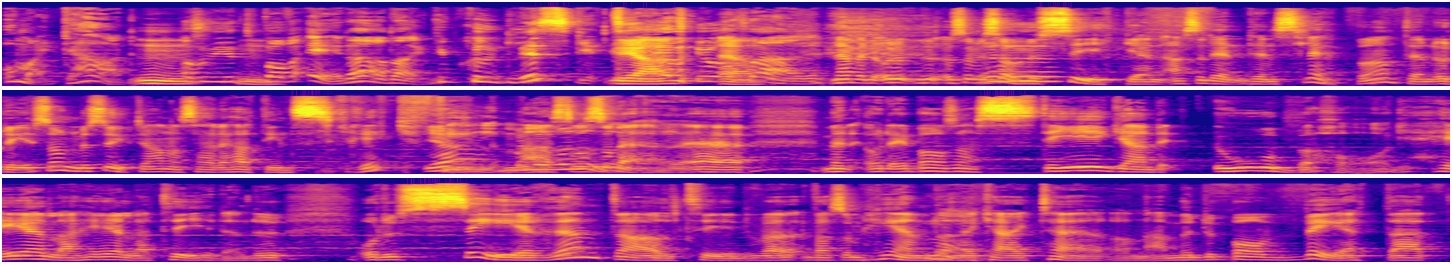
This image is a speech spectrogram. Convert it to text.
oh my god. Alltså jag typ bara är där, där, typ sjukt läskigt. Mm. Ja, ja. här. Nej, men, och, och som vi sa, musiken, alltså den, den släpper inte. Och det är sån musik du annars hade haft i en Ja, skräckfilm. men alltså sådär. Eh, Men, och det är bara sån här stigande obehag hela, hela tiden. Du, och du ser inte alltid vad, vad som händer Nej. med karaktärerna, men du bara vet att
